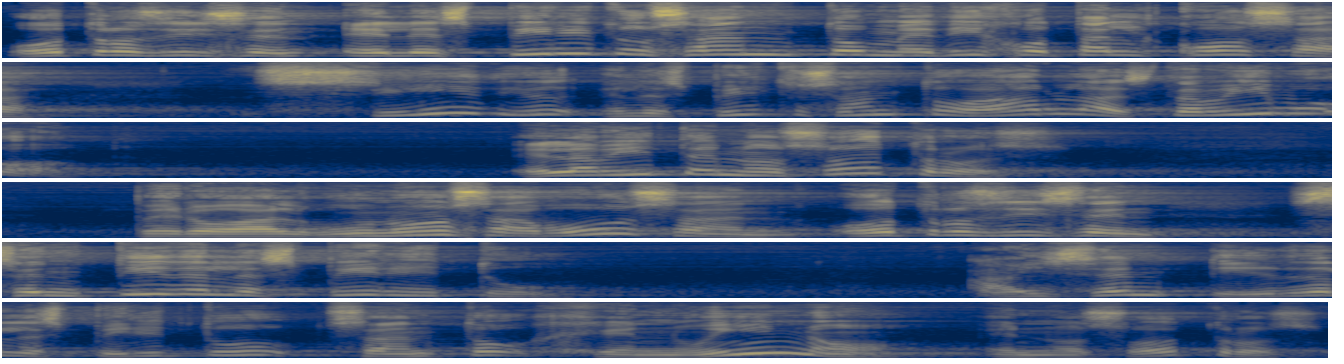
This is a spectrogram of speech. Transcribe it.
Otros dicen, el Espíritu Santo me dijo tal cosa. Sí, el Espíritu Santo habla, está vivo. Él habita en nosotros. Pero algunos abusan, otros dicen, sentí del Espíritu hay sentir del Espíritu Santo genuino en nosotros,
